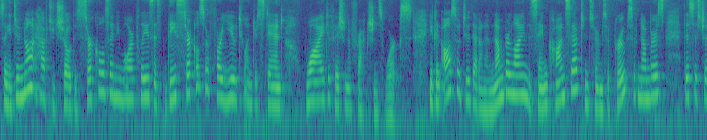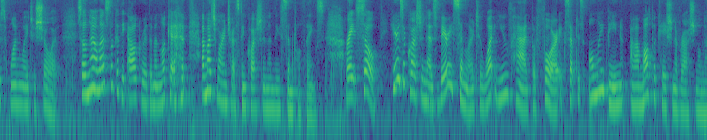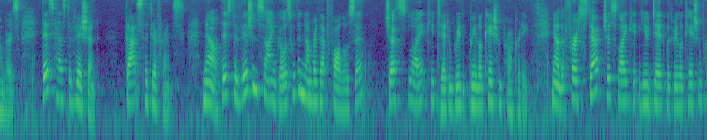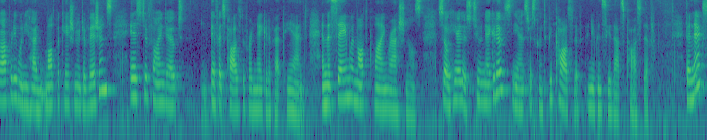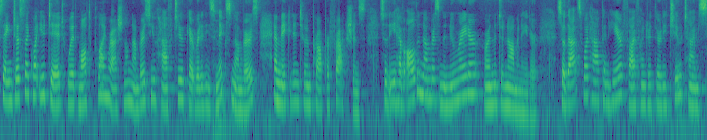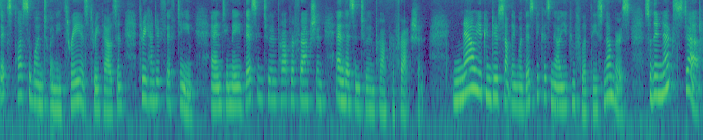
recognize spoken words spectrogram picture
So you do not have to show the circles anymore, please. these circles are for you to understand why division of fractions works. You can also do that on a number line, the same concept in terms of groups of numbers. This is just one way to show it. So now let's look at the algorithm and look at a much more interesting question than these simple things. Right, so here's a question that's very similar to what you've had before, except it's only been uh, multiplication of rational numbers. This has division. That's the difference. Now, this division sign goes with the number that follows it just like you did re relocation property. Now the first step, just like you did with relocation property when you had multiplication or divisions, is to find out if it's positive or negative at the end. And the same with multiplying rationals. So here there's two negatives, the answer is going to be positive, and you can see that's positive. The next thing, just like what you did with multiplying rational numbers, you have to get rid of these mixed numbers and make it into improper fractions so that you have all the numbers in the numerator or in the denominator. So that's what happened here. 532 times 6 plus the 123 is 3,315. And you made this into improper fraction and this into improper fraction. Now you can do something with this because now you can flip these numbers. So the next step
